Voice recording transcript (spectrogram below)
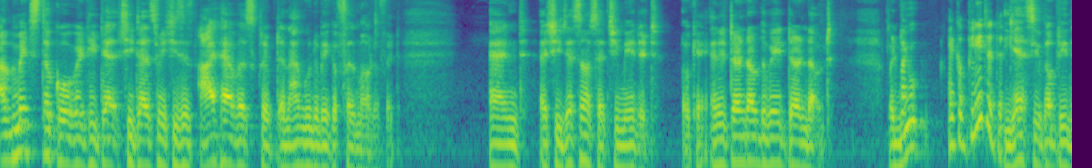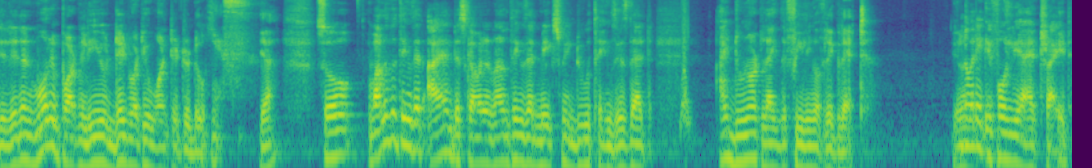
amidst the COVID, he tell, she tells me, she says, I have a script and I'm going to make a film out of it. And as she just now said, she made it. Okay. And it turned out the way it turned out. But, you, i completed it yes, you completed it. And more importantly, you did what you wanted to do. yes Yeah. So one of the things that I have discovered and one of the things that makes me do things is that I do not like the feeling of regret. You know, No that regrets. if only I had tried.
